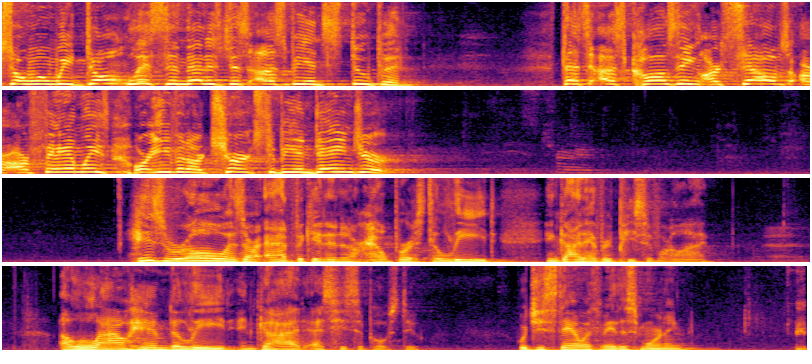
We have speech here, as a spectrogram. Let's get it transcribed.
So when we don't listen, that is just us being stupid. That's us causing ourselves or our families or even our church to be in danger. His role as our advocate and our helper is to lead and guide every piece of our life. Allow Him to lead and guide as He's supposed to. Would you stand with me this morning?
